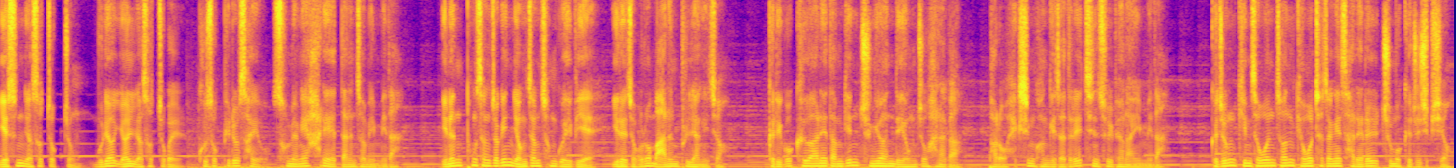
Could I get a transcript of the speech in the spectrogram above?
66쪽 중 무려 16쪽을 구속 필요 사유 소명에 할애했다는 점입니다. 이는 통상적인 영장 청구에 비해 이례적으로 많은 분량이죠. 그리고 그 안에 담긴 중요한 내용 중 하나가 바로 핵심 관계자들의 진술 변화입니다. 그중 김성원 전 경호차장의 사례를 주목해 주십시오.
